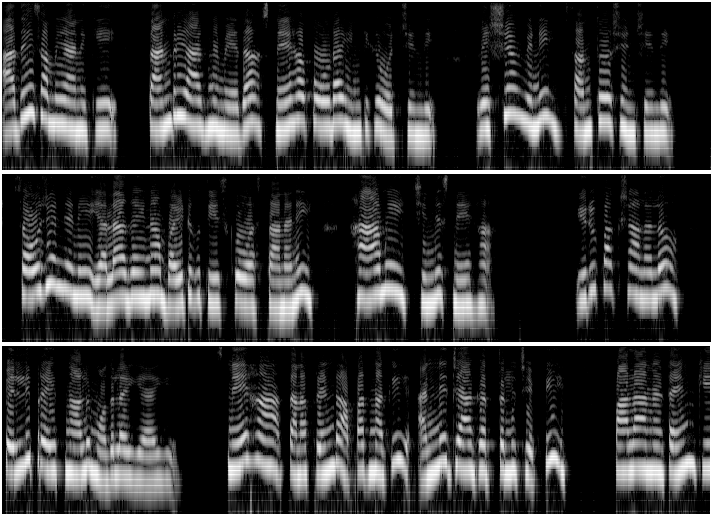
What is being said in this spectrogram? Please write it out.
అదే సమయానికి తండ్రి ఆజ్ఞ మీద స్నేహ కూడా ఇంటికి వచ్చింది. విషయం విని సంతోషించింది. సౌజన్యని ఎలాగైనా బయటకు తీసుకువస్తానని హామీ ఇచ్చింది స్నేహ. ఇరుపక్షాలలో పెళ్ళి ప్రయత్నాలు మొదలయ్యాయి. స్నేహ తన ఫ్రెండ్ అపర్ణకి అన్ని జాగ్రత్తలు చెప్పి పలానా టైంకి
